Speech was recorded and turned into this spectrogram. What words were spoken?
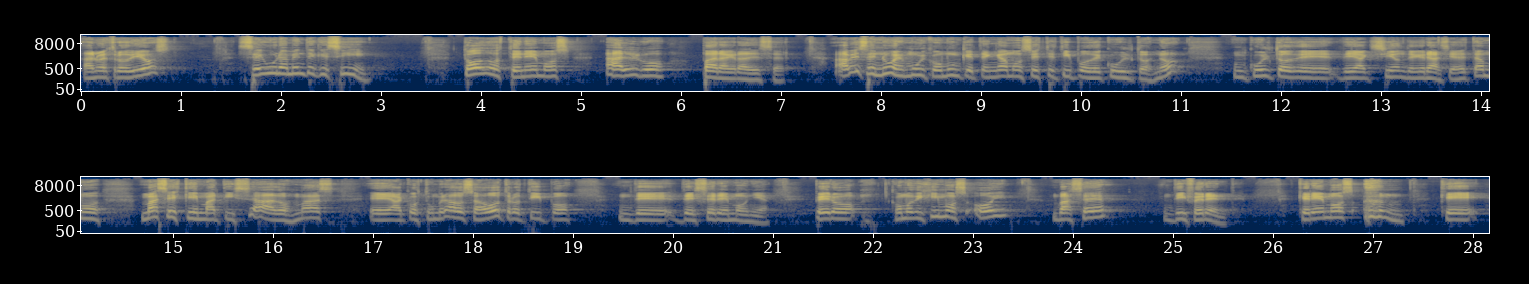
a nuestro Dios? Seguramente que sí. Todos tenemos algo para agradecer. A veces no es muy común que tengamos este tipo de cultos, ¿no? Un culto de, acción de gracias. Estamos más esquematizados, más eh, acostumbrados a otro tipo de, de ceremonia. Pero, como dijimos hoy, va a ser diferente. Queremos que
